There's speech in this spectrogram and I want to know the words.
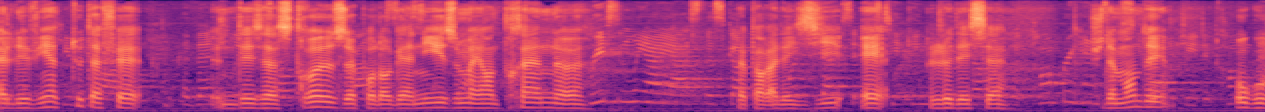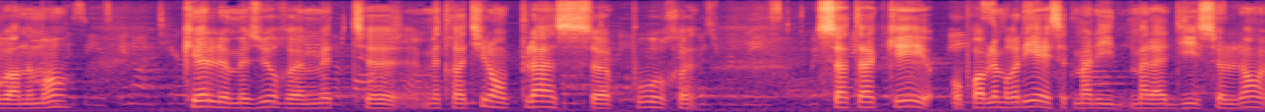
elle devient tout à fait désastreuse pour l'organisme et entraîne euh, la paralysie et le décès. Je demandais au gouvernement quelles mesures euh, mettra-t-il en place pour s'attaquer aux problèmes reliés à cette maladie. Selon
